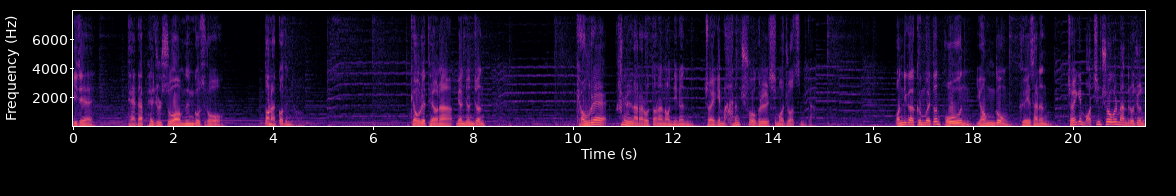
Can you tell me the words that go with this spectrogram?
이제 대답해 줄 수 없는 곳으로 떠났거든요. 겨울에 태어나 몇 년 전 겨울에 하늘나라로 떠난 언니는 저에게 많은 추억을 심어주었습니다. 언니가 근무했던 보은, 영동, 괴사는 저에게 멋진 추억을 만들어준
